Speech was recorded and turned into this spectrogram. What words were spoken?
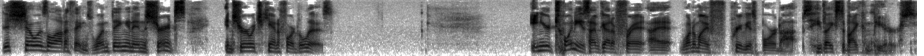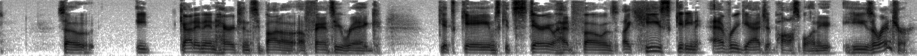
This show is a lot of things. One thing in insurance, insure what you can't afford to lose. In your 20s, I've got a friend, I, one of my previous board ops, he likes to buy computers. So he got an inheritance. He bought a, a fancy rig, gets games, gets stereo headphones. Like he's getting every gadget possible, and he, he's a renter.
